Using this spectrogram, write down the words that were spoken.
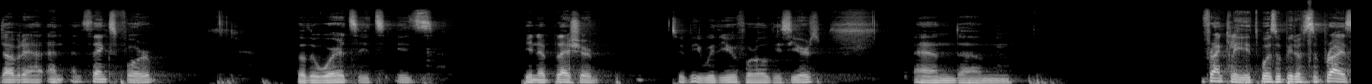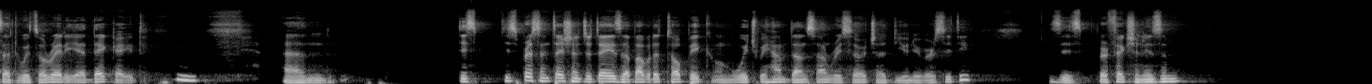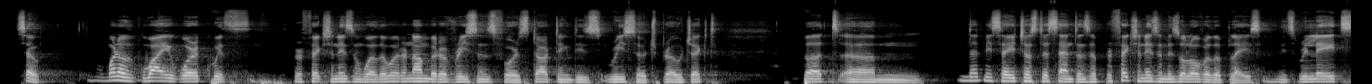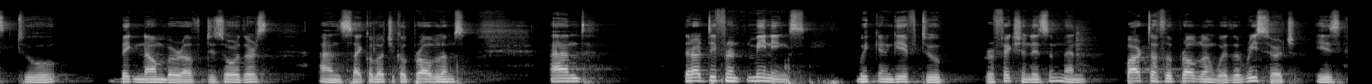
Dobry, and, and thanks for, the words. It's, it's been a pleasure to be with you for all these years. And um, frankly, it was a bit of a surprise that it was already a decade. And this, this presentation today is about a topic on which we have done some research at the university. This is perfectionism. So, one of why I work with perfectionism, well, there were a number of reasons for starting this research project. But um, let me say just a sentence. Perfectionism is all over the place. It relates to big number of disorders and psychological problems. And there are different meanings we can give to perfectionism, and part of the problem with the research is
